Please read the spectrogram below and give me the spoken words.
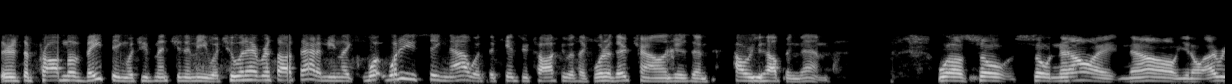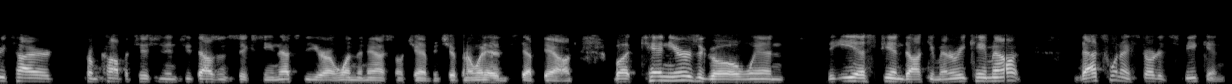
there's the problem of vaping, which you've mentioned to me. Which who would have ever thought that? I mean, like, what what are you seeing now with the kids you're talking with? Like, what are their challenges, and how are you helping them? Well, so so now I now you know I retired from competition in 2016. That's the year I won the national championship, and I went ahead and stepped down. But 10 years ago, when the ESPN documentary came out, that's when I started speaking.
